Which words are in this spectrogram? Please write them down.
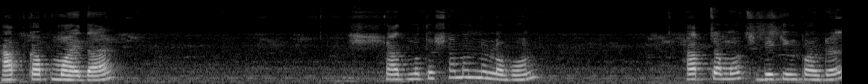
হাফ কাপ ময়দা। স্বাদ মতো সামান্য লবণ, হাফ চামচ বেকিং পাউডার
